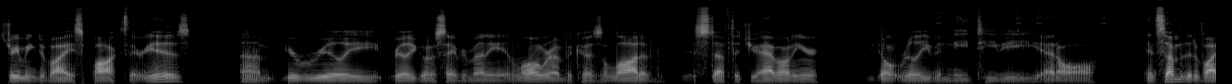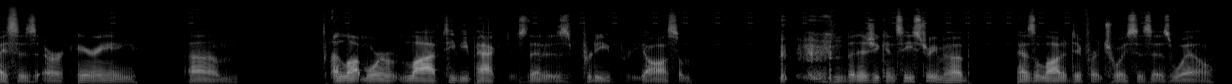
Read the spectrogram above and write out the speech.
streaming device box there is, um, you're really, really going to save your money in the long run because a lot of the stuff that you have on here, you don't really even need TV at all. And some of the devices are carrying um, a lot more live TV packages. That is pretty pretty awesome. but as you can see, StreamHub has a lot of different choices as well.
